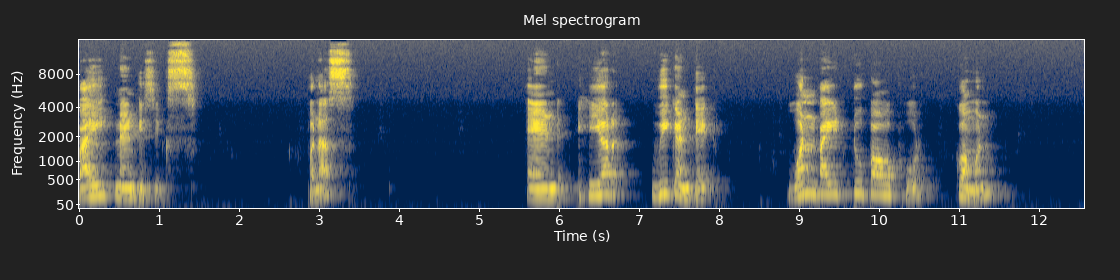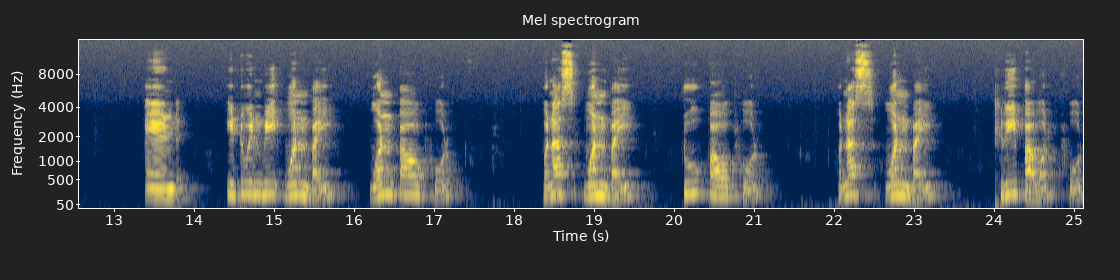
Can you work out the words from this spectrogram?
by 96 plus and here we can take 1 by 2 power 4 common and it will be 1 by 1 power 4 plus 1 by 2 power 4 plus 1 by 3 power 4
